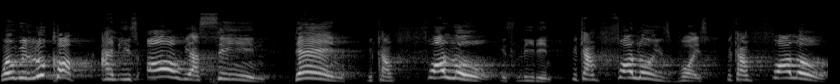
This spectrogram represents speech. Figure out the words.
when we look up and it's all we are seeing, then we can follow his leading. We can follow his voice. We can follow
